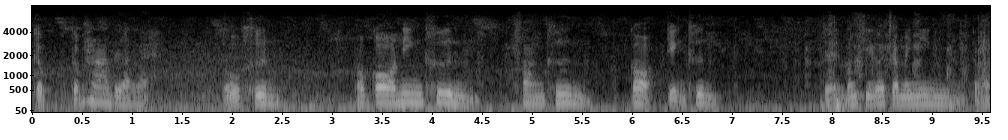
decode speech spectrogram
เกือบเกือบห้าเดือนแหละ โตขึ้น แล้วก็นิ่งขึ้น ฟังขึ้น ก็เก่งขึ้น แต่บางทีก็จะไม่นิ่ง แต่ว่า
